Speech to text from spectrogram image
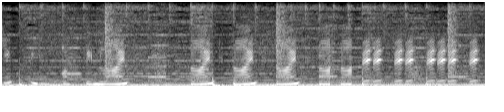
Keep you fucking line. Line, line, line, Do it, smooth it out then. It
